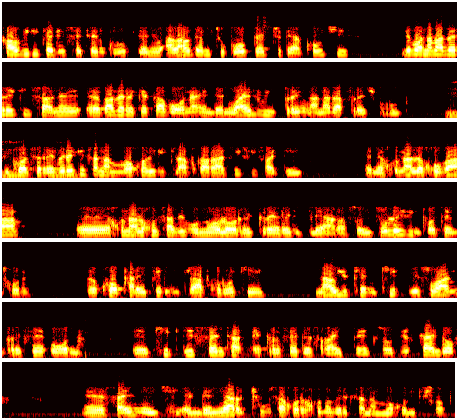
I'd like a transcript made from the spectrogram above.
ga o biditse di-certain group then you allow them to go back to their coaches. Le bona ba berekisane ba bereke ka bona and then while we bring another fresh group. Mm -hmm. because re berekisana mmogo le di-club ka gore ga se fifa date and go na le go ba eh go na le go sabe bonolo re kry-ere di-playera. So it's always important gore re cooperate le di-club gore okay now you can keep this one re fe owner. Uh, keep this center back re fe this right back. So this kind of uh, signage and then ya re thusa gore go berekisana mmogo le di-shop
